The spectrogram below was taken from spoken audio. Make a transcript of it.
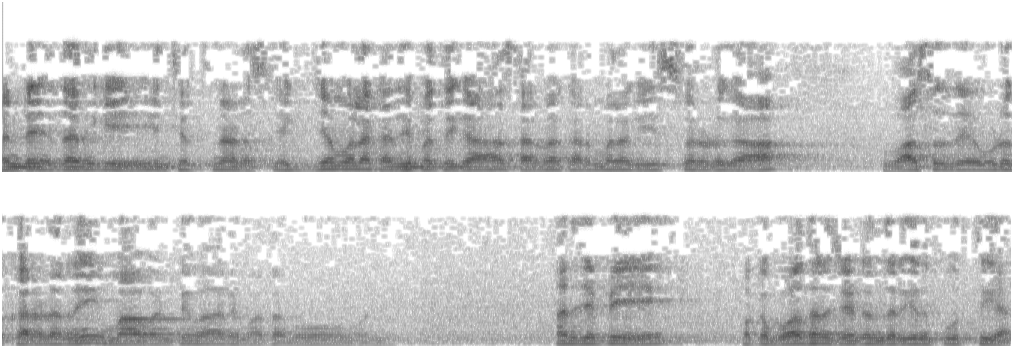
అంటే దానికి చెప్తున్నాడు? యజ్ఞములకు అధిపతిగా సర్వకర్మలకు ఈశ్వరుడుగా వాసుదేవుడు కరడని మా వంటి వారి మతము అని. అని చెప్పి ఒక బోధన చేయడం జరిగింది పూర్తిగా.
